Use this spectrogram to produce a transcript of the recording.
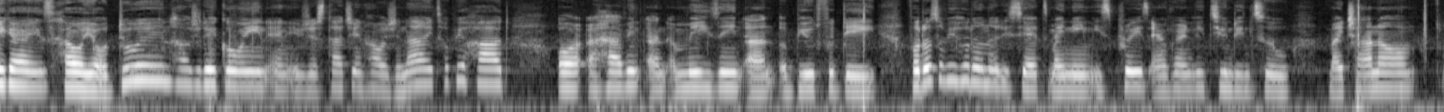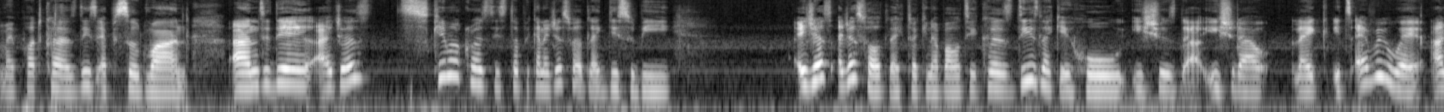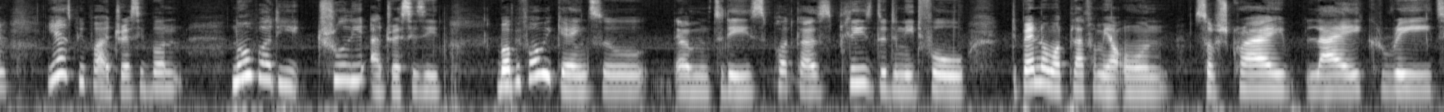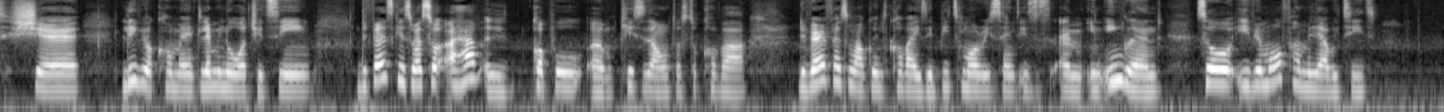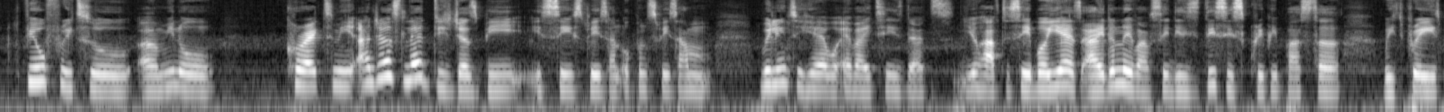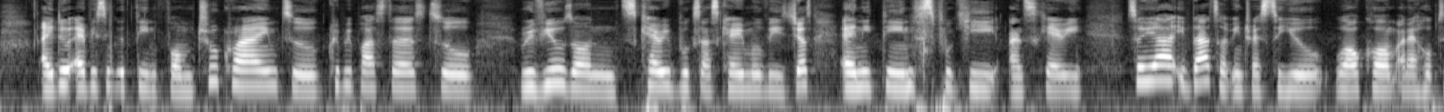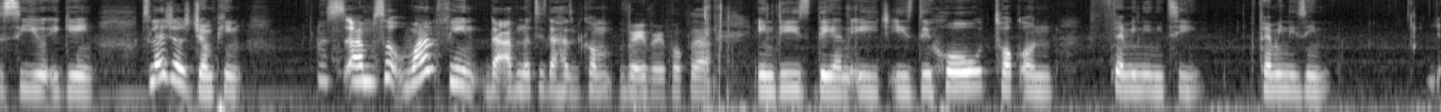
Hey guys, how are y'all doing? How's your day going? And if you're starting, how was your night? Hope you had or are having an amazing and a beautiful day. For those of you who don't know this yet, my name is Praise and I'm currently tuned into my channel, my podcast. This episode one, and today I just came across this topic and I just felt like this would be I just I just felt like talking about it because these like a whole issues that issue that like it's everywhere and yes people address it but nobody truly addresses it. But before we get into um today's podcast please do the needful. Depend on what platform you're on. Subscribe like rate share. Leave your comment. Let me know what you're seeing the first case was so i have a couple um cases i want us to cover. The very first one we're going to cover is a bit more recent is um in england. So if you're more familiar with it feel free to um you know correct me and just let this just be a safe space and open space i'm willing to hear whatever it is that you have to say but yes i don't know if i've said this this is creepy pasta with praise i do every single thing from true crime to creepy pastas to reviews on scary books and scary movies, just anything spooky and scary. So, yeah, if that's of interest to you, welcome and I hope to see you again. So, let's just jump in. Um, so one thing that I've noticed that has become very, very popular in this day and age is the whole talk on femininity, feminism.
